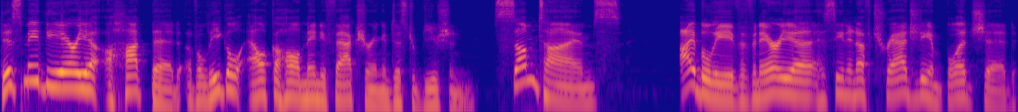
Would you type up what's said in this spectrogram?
This made the area a hotbed of illegal alcohol manufacturing and distribution. Sometimes, I believe, if an area has seen enough tragedy and bloodshed,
